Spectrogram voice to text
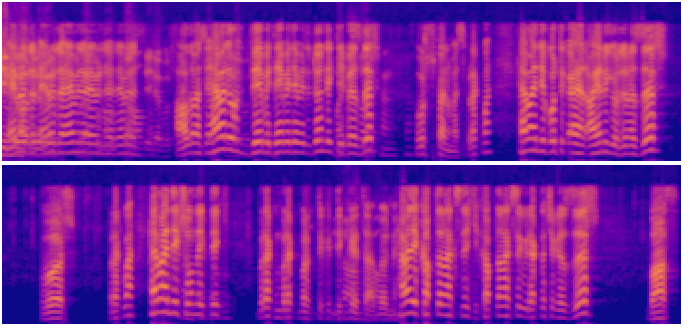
Bir Emre var dön. Emre dön, Emre dön, Emre dön, Emre dön. Aldım mesela. Hemen de vur. DB, DB, DB. Dön dek DB hazır. Vur süper maç. Bırakma. Hemen dik ortak ayağını, ayağını gördün hazır. Vur. Bırakma. Hemen dik son dik dik. Bırakma bırak bırak dik, dikkat et abi bölme. Hemen dik kaptan aksine iki. Kaptan aksine bir yaklaşık hazır. Bas.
